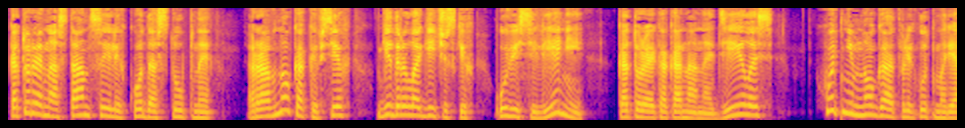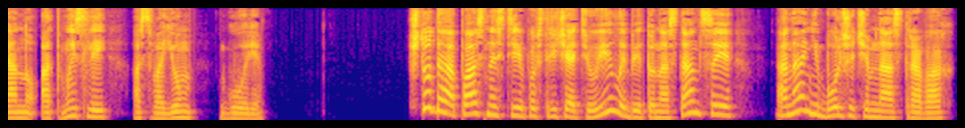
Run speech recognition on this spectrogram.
которое на станции легко доступны, равно как и всех гидрологических увеселений, которые, как она надеялась, хоть немного отвлекут Марианну от мыслей о своем горе. Что до опасности повстречать Уиллоби, то на станции она не больше, чем на островах.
